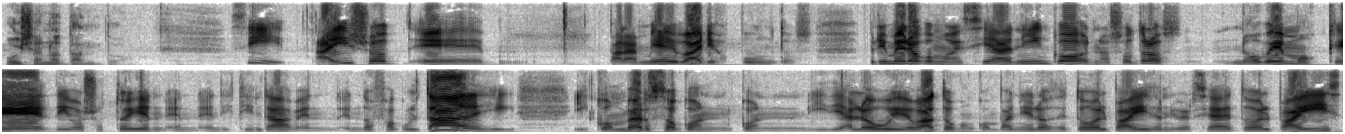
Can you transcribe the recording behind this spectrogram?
hoy ya no tanto. Sí, ahí yo eh, para mí hay varios puntos. Primero, como decía Nico, nosotros no vemos que, digo, yo estoy en, distintas, en, dos facultades y, converso con, con, y dialogo y debato con compañeros de todo el país, de universidades de todo el país,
